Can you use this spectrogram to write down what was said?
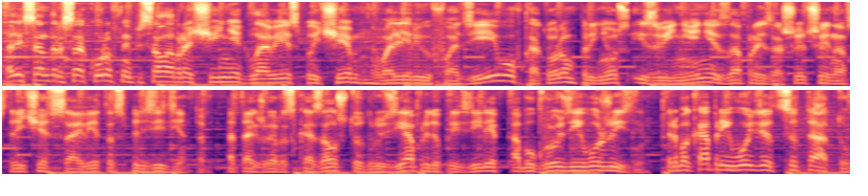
Александр Сакуров написал обращение главе СПЧ Валерию Фадееву, в котором принес извинения за произошедшее на встрече Совета с президентом, а также рассказал, что друзья предупредили об угрозе его жизни. РБК приводит цитату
